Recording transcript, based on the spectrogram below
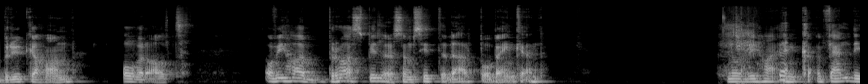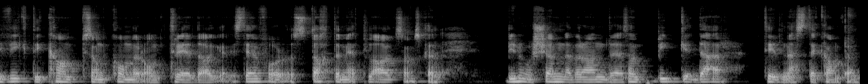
bruker han overalt. Og vi har bra spillere som sitter der på benken. Når vi har en veldig viktig kamp som kommer om tre dager, i stedet for å starte med et lag som skal begynne å skjønne hverandre, sånn, bygge der til neste kampen.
